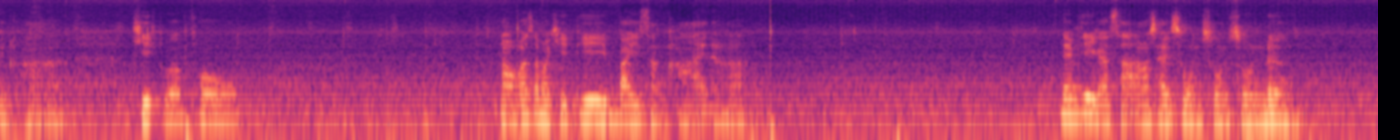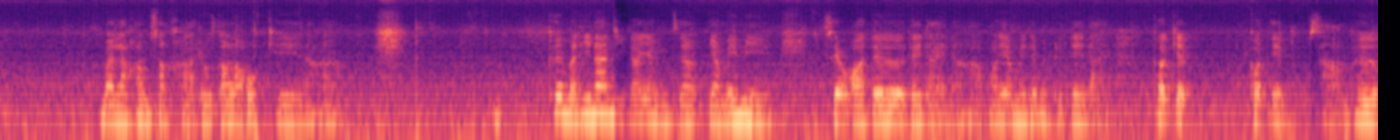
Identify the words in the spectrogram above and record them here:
สินค้า คลิก workflow เราก็จะมาคลิกที่ใบสั่งขายนะคะเล่มที่เอกสารเราใช้ 0001 บรับคำสั่งขายถูกต้องแล้วโอเคนะคะ ขึ้นมาที่หน้านี้ก็ยังจะยังไม่มีเซลล์ออเดอร์ใด ๆ นะคะ เพราะยังไม่ได้บันทึกใด ๆ ก็เก็บกด F3 เพิ่ม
